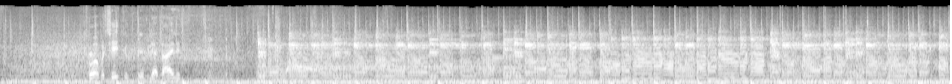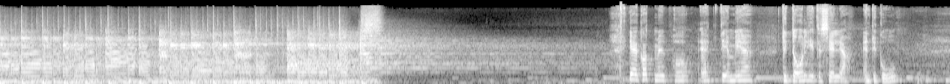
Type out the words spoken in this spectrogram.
God appetit, det bliver dejligt. Jeg er godt med på, at det er mere det dårlige, der sælger, end det gode.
